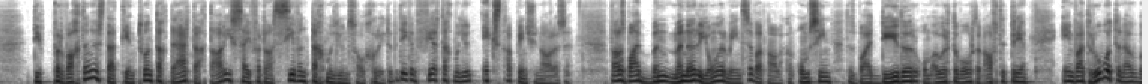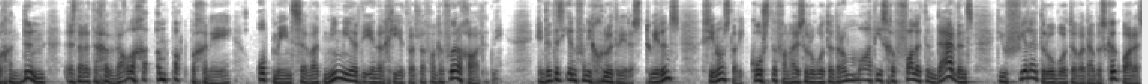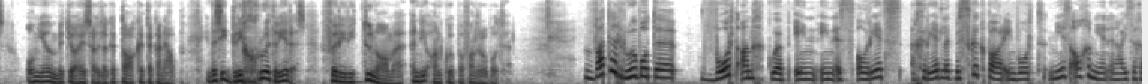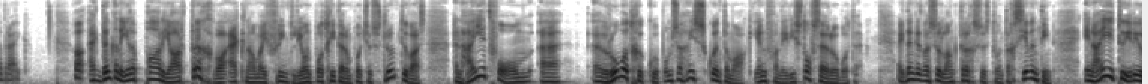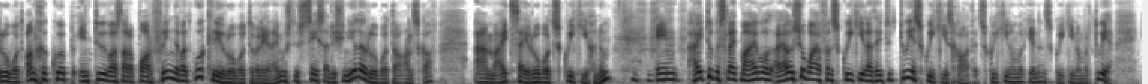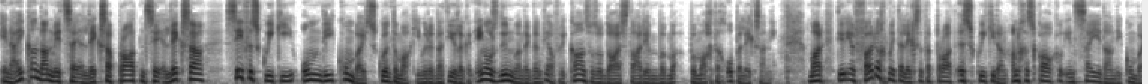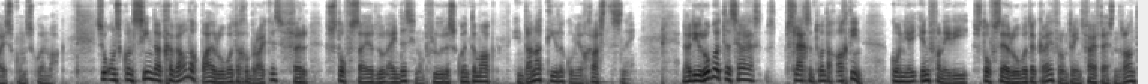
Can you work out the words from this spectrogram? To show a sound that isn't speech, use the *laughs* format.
Die verwagting is dat teen 2030 daardie syfer na 70 miljoen sal groei. Dit beteken 40 miljoen ekstra pensionaarsse. Daar is baie minder jonger mense wat na hulle kan omsien. Dit is baie duurder om ouer te word en af te tree. En wat robotte nou begin doen, is dat dit 'n geweldige impak begin hê op mense wat nie meer die energie het wat hulle van tevore gehad het nie. En dit is een van die groot redes. Tweedens sien ons dat die koste van huisrobotte dramaties geval het en derdens die hoeveelheid robotte wat nou beskikbaar is om jou met jou huishoudelike take te kan help. En dis die drie groot redes vir hierdie toename in die aankope van robotte. Watter robotte word aangekoop en en is alreeds redelik beskikbaar en word mees algemeen in huise gebruik? Wel, ek dink aan 'n hele paar jaar terug waar ek na my vriend Leon Potgieter in Potchefstroom toe was en hy het vir hom 'n 'n robot gekoop om sy huis skoon te maak, een van hierdie stofsuigrobotte. Ek dink dit was so lank terug soos 2017. En hy het toe hierdie robot aangekoop en toe was daar 'n paar vriende wat ook hierdie robot wil hê en hy moes toe ses addisionele robotte aanskaf. Um hy het sy robot Squeaky genoem. *laughs* en hy het toe besluit maar hy wil hy hou so baie van Squeaky dat hy toe twee Squeakies gehad het, Squeaky nommer 1 en Squeaky nommer 2. En hy kan dan met sy Alexa praat en sê Alexa, sê vir Squeaky om die kombuis skoon te maak. Jy moet dit natuurlik in Engels doen want ek dink nie Afrikaans was op daai stadium bemagtig op Alexa nie. Maar Deur eenvoudig met Alexa te praat, is Squeaky dan aangeskakel en sy het dan die kombuis kom skoonmaak. So ons kon sien dat geweldig baie robotte gebruik is vir stofsuier doeleindes en om vloere skoon te maak en dan natuurlik om jou gras te sny. Nou die robotte slegs in 2018 kon jy een van hierdie stofsuier robotte kry vir omtrent R5000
